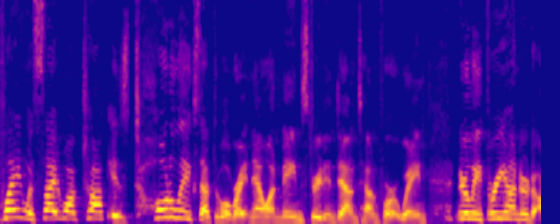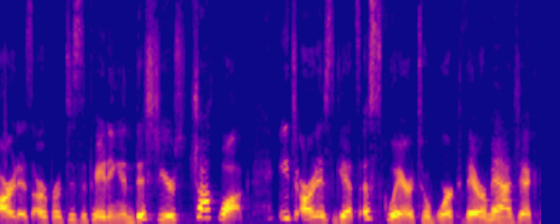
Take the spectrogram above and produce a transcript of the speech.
Playing with sidewalk chalk is totally acceptable right now on Main Street in downtown Fort Wayne. Nearly 300 artists are participating in this year's Chalk Walk. Each artist gets a square to work their magic.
